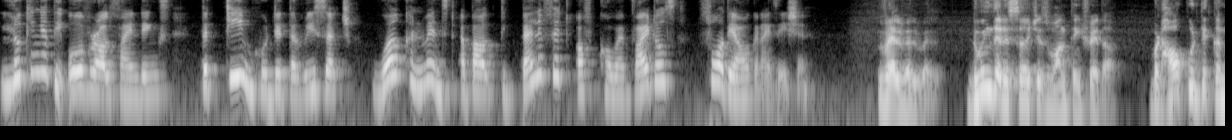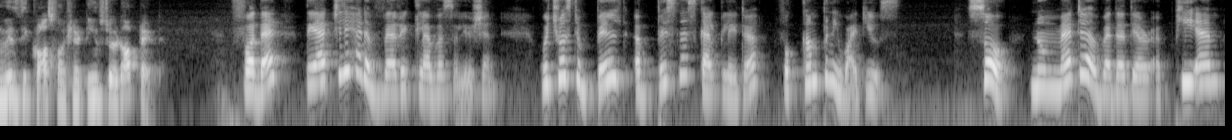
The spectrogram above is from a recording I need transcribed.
looking at the overall findings, the team who did the research were convinced about the benefit of Core Web Vitals for their organization. Well, well, well. Doing the research is one thing, Shweta, but how could they convince the cross functional teams to adopt it? For that, they actually had a very clever solution, which was to build a business calculator for company wide use. So, no matter whether they're a PM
